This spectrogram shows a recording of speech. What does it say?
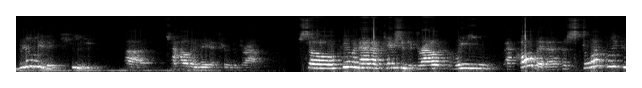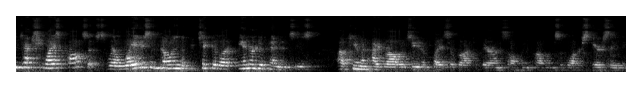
really the key uh, to how they made it through the drought. So human adaptation to drought, we called it a historically contextualized process where ways of knowing the particular interdependencies of human hydrology in a place are brought to bear on solving problems of water scarcity.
